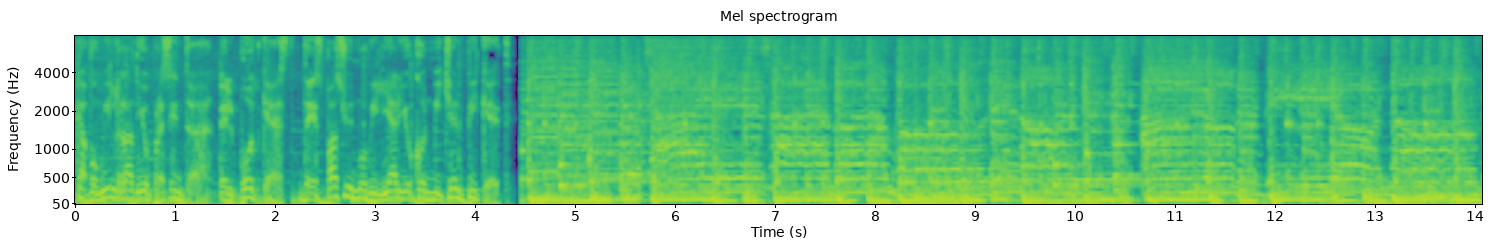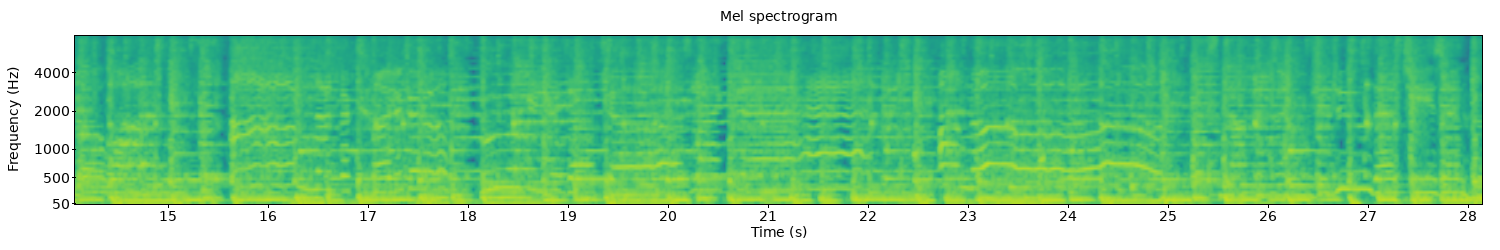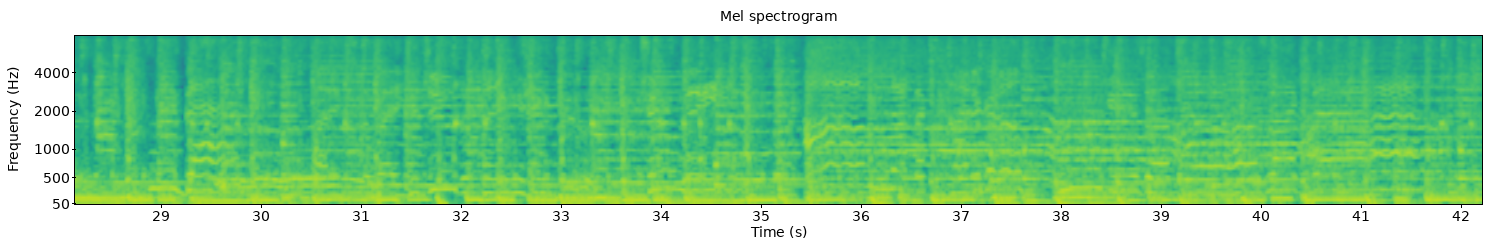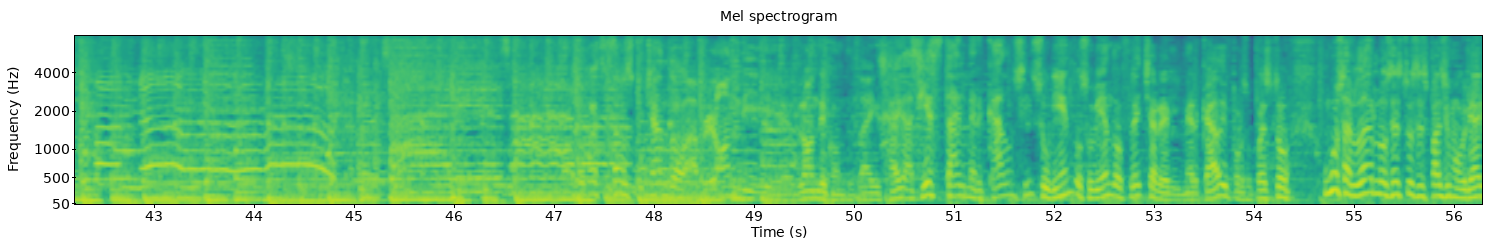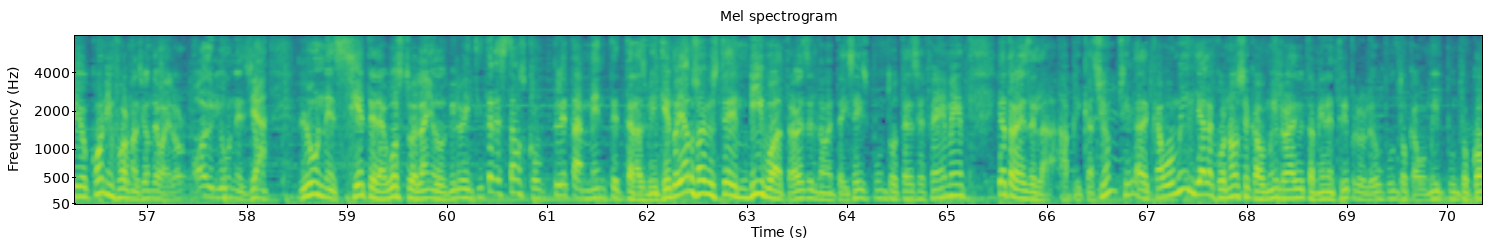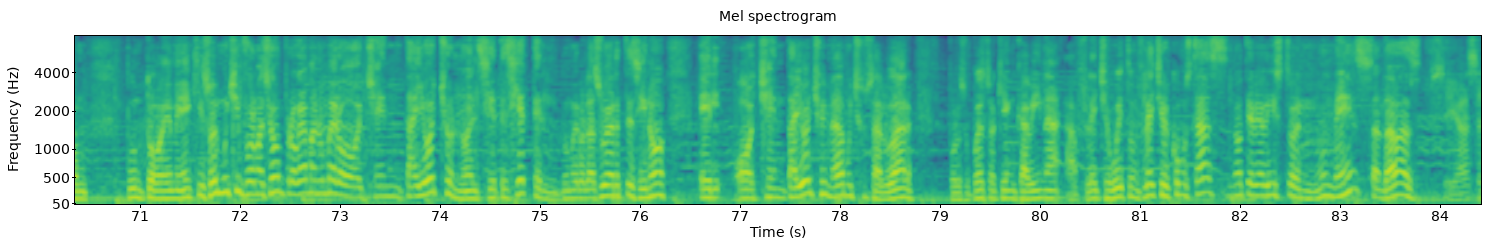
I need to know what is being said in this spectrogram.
Cabo Mil Radio presenta el podcast de Espacio Inmobiliario con Michelle Piquet. Así está el mercado, sí, subiendo, subiendo Fletcher el mercado y por supuesto, un saludarlos. Esto es Espacio Inmobiliario con información de valor. Hoy lunes ya, lunes 7 de agosto del año 2023, estamos completamente transmitiendo. Ya lo sabe usted en vivo a través del 96.3 FM y a través de la aplicación, sí, la de Cabo Mil. Ya la conoce Cabo Mil Radio también en www.cabomil.com.mx. Hoy mucha información, programa número 88, no el 77, el número de la suerte, sino el 88 y me da mucho saludar por supuesto, aquí en cabina a Fletcher Whitton. Fletcher, ¿cómo estás? No te había visto en un mes, andabas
